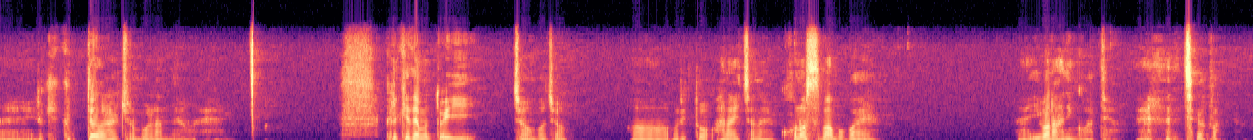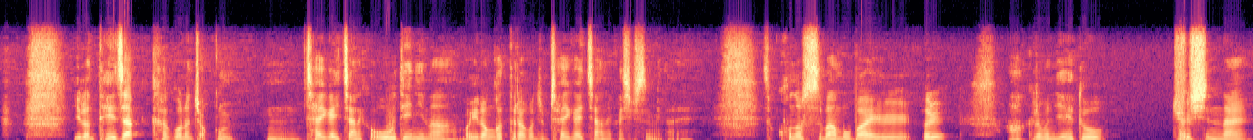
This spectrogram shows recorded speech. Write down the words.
예, 이렇게 급등을 할 줄은 몰랐네요. 예. 그렇게 되면 또 이 저 뭐죠? 어, 우리 또 하나 있잖아요. 코노스바 모바일. 예, 이건 아닌 것 같아요. 예, 제가 봐. 이런 대작하고는 조금 음, 차이가 있지 않을까. 오딘이나 뭐 이런 것들하고 좀 차이가 있지 않을까 싶습니다. 예. 그래서 코노스바 모바일을 아 그러면 얘도 출신 날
